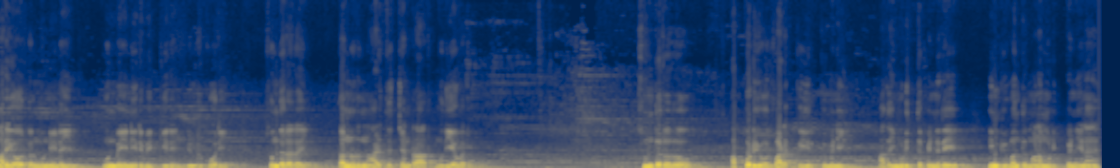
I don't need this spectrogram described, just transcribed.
மறையோர்கள் முன்னிலையில் உண்மையை நிரூபிக்கிறேன் என்று கூறி சுந்தரரை தன்னுடன் அழைத்துச் சென்றார் முதியவர். சுந்தரரோ அப்படி ஒரு வழக்கு இருக்குமெனில் அதை முடித்த பின்னரே இங்கு வந்து மணமுடிப்பெண் என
